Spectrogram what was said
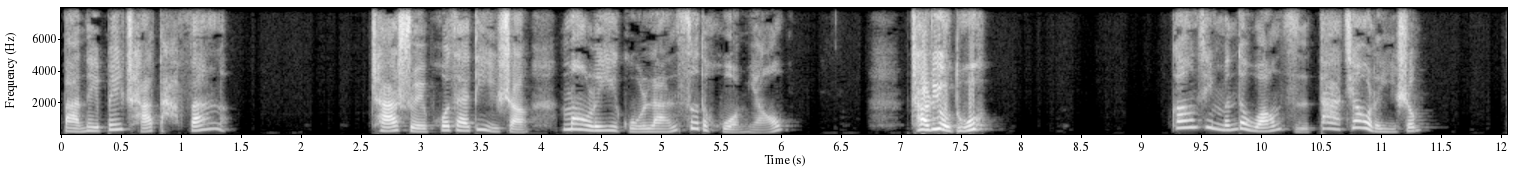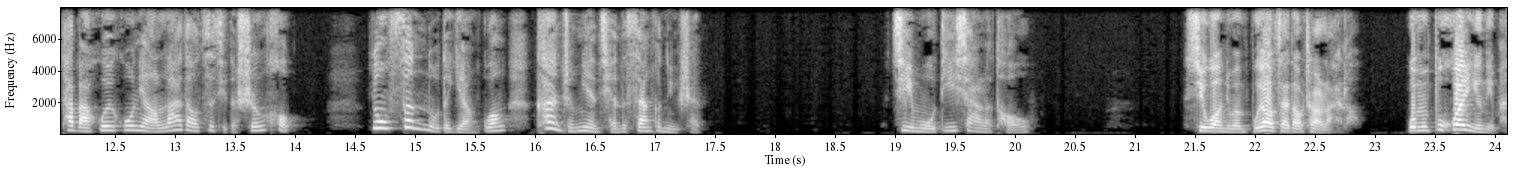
把那杯茶打翻了，茶水泼在地上，冒了一股蓝色的火苗。茶里有毒！刚进门的王子大叫了一声，他把灰姑娘拉到自己的身后，用愤怒的眼光看着面前的三个女人。继母低下了头，希望你们不要再到这儿来了，我们不欢迎你们。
